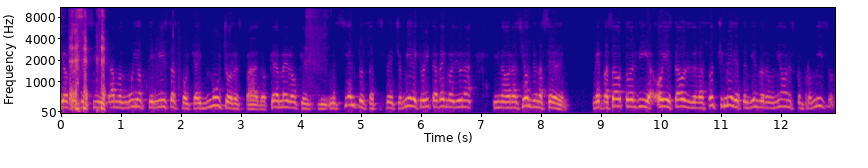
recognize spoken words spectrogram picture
yo creo que sí, estamos muy optimistas porque hay mucho respaldo. Créame lo que me siento satisfecho. Mire que ahorita vengo de una inauguración de una sede. Me he pasado todo el día. Hoy he estado desde las ocho y media atendiendo reuniones, compromisos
